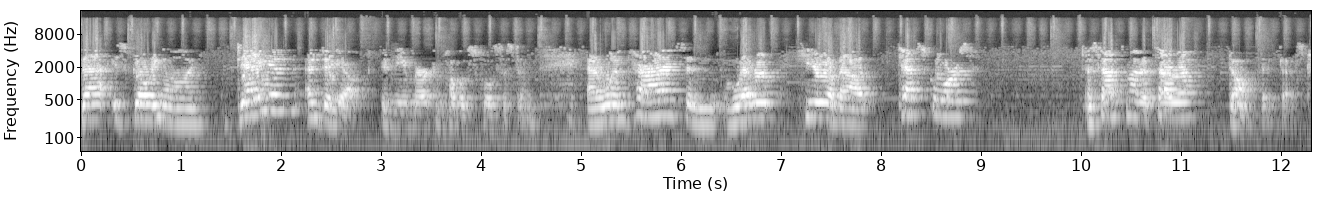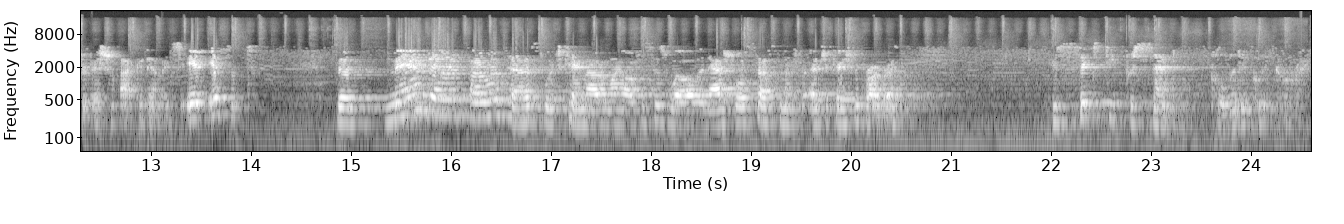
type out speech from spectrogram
That is going on day in and day out in the American public school system. And when parents and whoever hear about test scores, assessment, etc., don't think that's traditional academics. It isn't. The mandated federal test, which came out of my office as well, the National Assessment for Education Progress, is 60% politically correct.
